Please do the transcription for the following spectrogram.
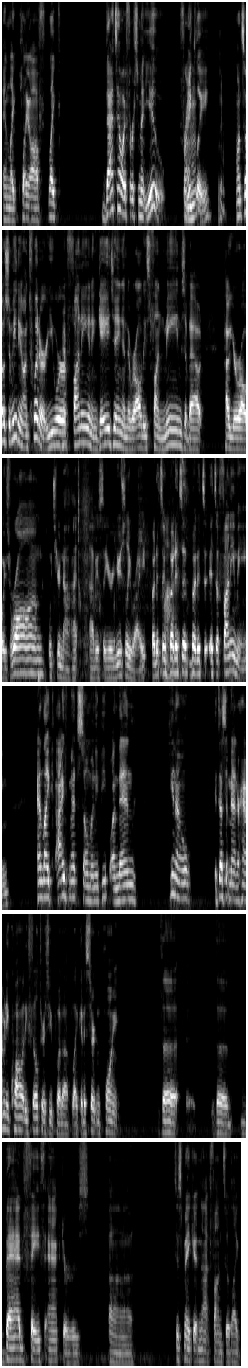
and like play off. Like that's how I first met you. Frankly, mm-hmm. on social media, on Twitter, you were yeah. funny and engaging, and there were all these fun memes about how you're always wrong, which you're not. Obviously, you're usually right, but it's a, but it's a, but it's a, it's a funny meme and like I've met so many people, and then, you know, it doesn't matter how many quality filters you put up. Like at a certain point, the the bad faith actors uh, just make it not fun to like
